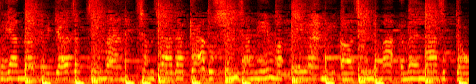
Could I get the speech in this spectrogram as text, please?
지금에서야 넌 흐려졌지만 잠자다가도 심장이 막 뛰어 미어진 내 마음은 아직도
